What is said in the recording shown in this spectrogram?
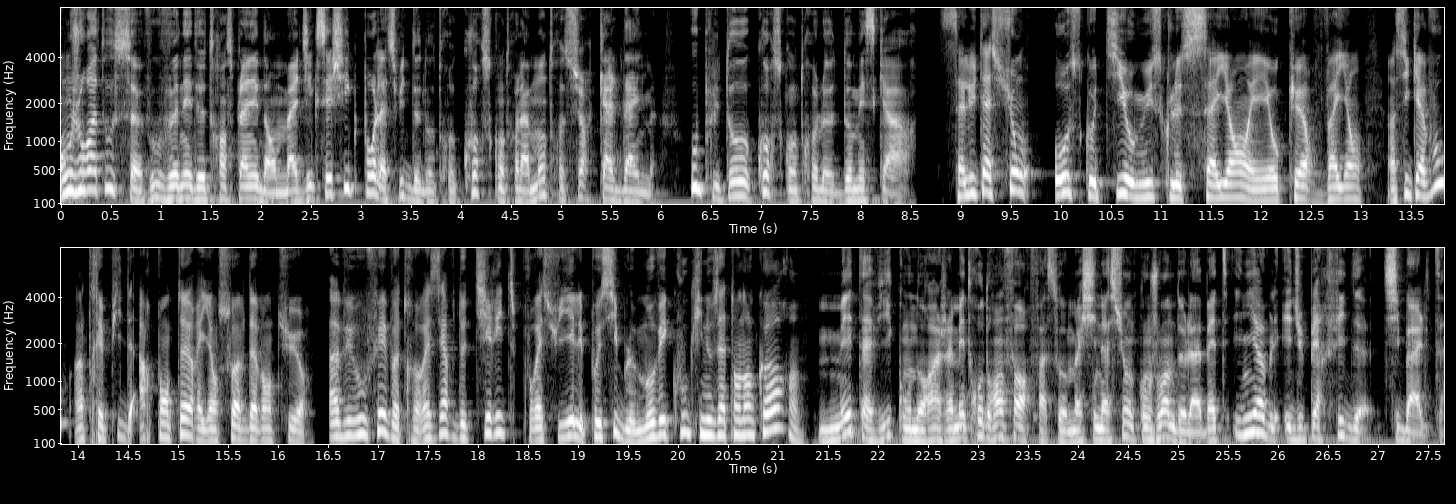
Bonjour à tous, vous venez de transplaner dans Magic C'est pour la suite de notre course contre la montre sur Kaldheim, ou plutôt course contre le Domescar. Salutations aux Scotty aux muscles saillants et au cœur vaillant, ainsi qu'à vous, intrépide arpenteur ayant soif d'aventure. Avez-vous fait votre réserve de tirite pour essuyer les possibles mauvais coups qui nous attendent encore? M'est avis qu'on n'aura jamais trop de renfort face aux machinations conjointes de la bête ignoble et du perfide Tibalt.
